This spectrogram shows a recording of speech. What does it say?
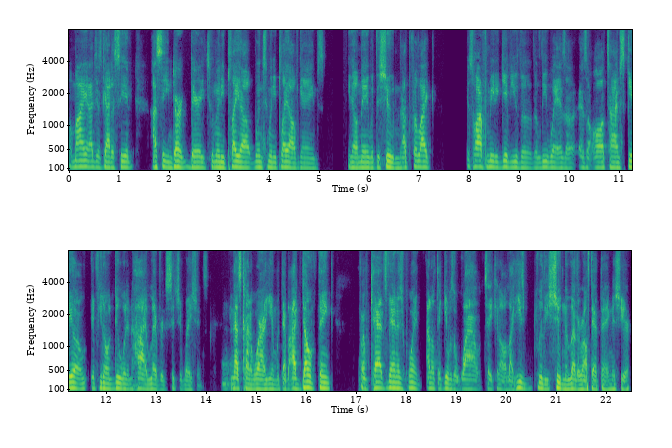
on my end, I just gotta see it. I seen Dirk bury too many playoff, win too many playoff games, you know what I mean, with the shooting. I feel like it's hard for me to give you the the leeway as a as an all time skill if you don't do it in high leverage situations, mm-hmm. and that's kind of where I am with that. But I don't think, from KAT's vantage point, I don't think it was a wild take at all. Like he's really shooting the leather off that thing this year.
